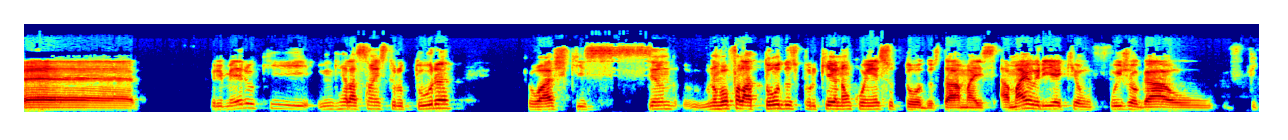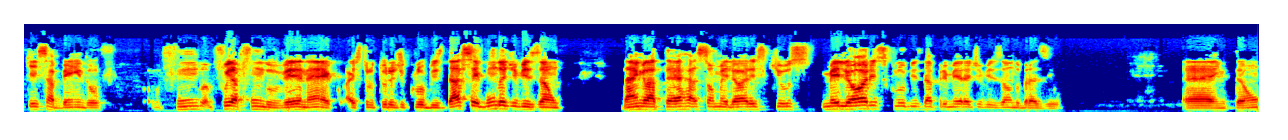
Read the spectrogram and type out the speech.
É, primeiro que em relação à estrutura, eu acho que sendo, não vou falar todos porque eu não conheço todos, tá? Mas a maioria que eu fui jogar ou fiquei sabendo, fundo, fui a fundo ver, né, a estrutura de clubes da segunda divisão da Inglaterra são melhores que os melhores clubes da primeira divisão do Brasil. É, então,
